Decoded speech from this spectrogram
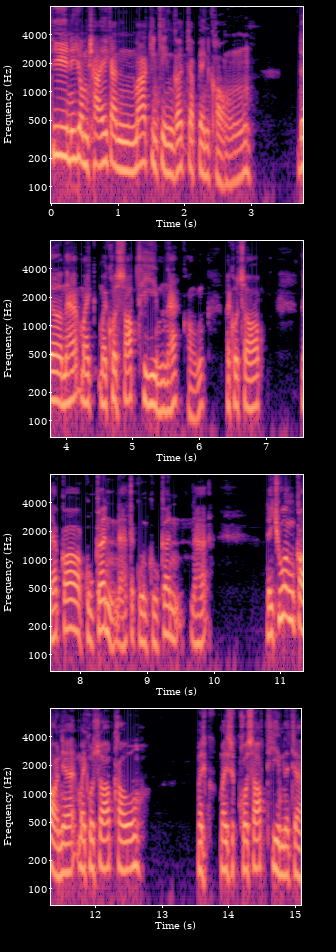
ที่นิยมใช้กันมากจริง ๆ ก็จะเป็นของเดิมนะฮะ Microsoft Team นะ ของ Microsoft แล้วก็ Google นะตระกูล Google นะฮะในช่วงก่อนเนี่ย Microsoft เขา Microsoft Team นะจะ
